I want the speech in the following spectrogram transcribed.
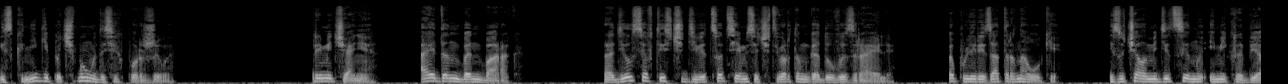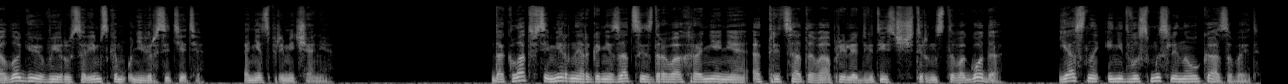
из книги «Почему мы до сих пор живы». Примечание. Айден Бен Барак. Родился в 1974 году в Израиле. Популяризатор науки – изучал медицину и микробиологию в Иерусалимском университете. Конец примечания. Доклад Всемирной организации здравоохранения от 30 апреля 2014 года ясно и недвусмысленно указывает,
